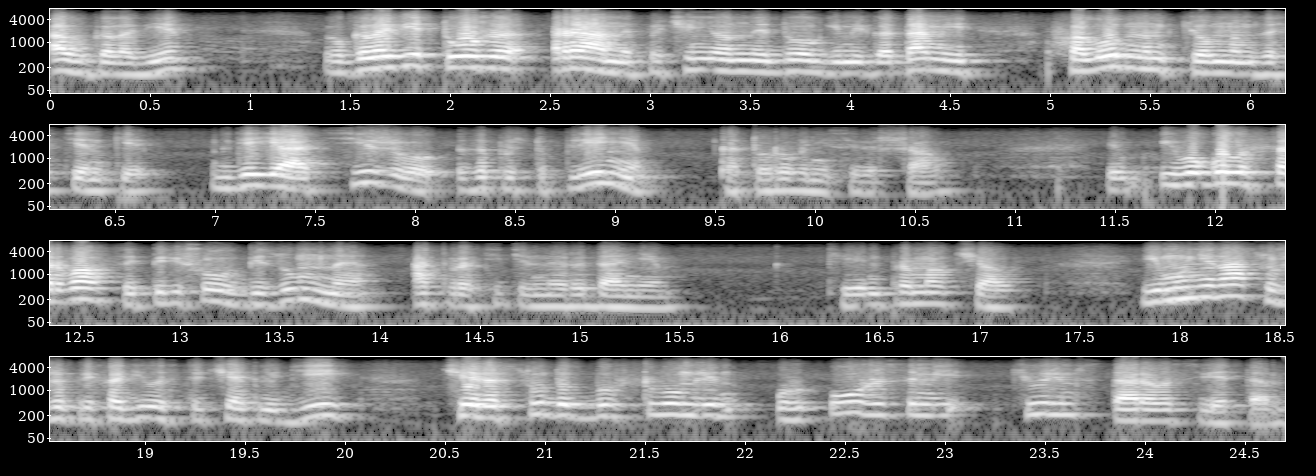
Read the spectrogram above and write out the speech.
а в голове? В голове тоже раны, причиненные долгими годами в холодном темном застенке, где я отсиживал за преступление, которого не совершал. Его голос сорвался и перешел в безумное, отвратительное рыдание. Кейн промолчал. Ему не раз уже приходилось встречать людей, чей рассудок был сломлен ужасами тюрем Старого Света.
